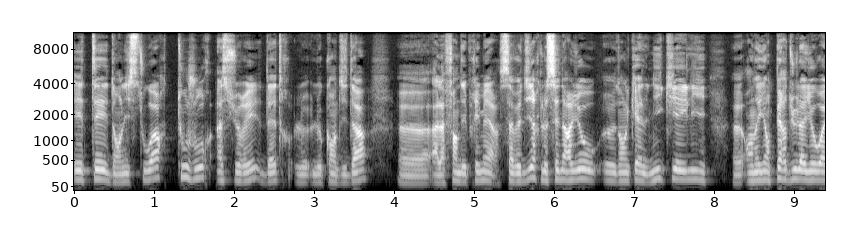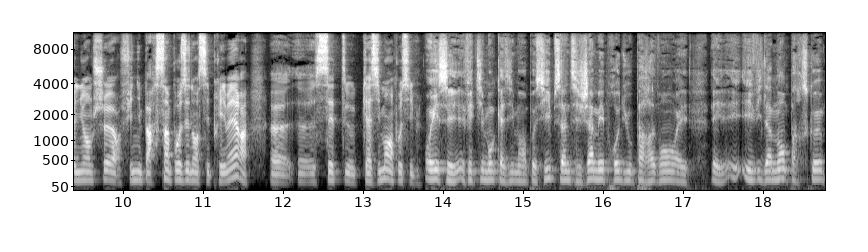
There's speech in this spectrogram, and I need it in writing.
était dans l'histoire toujours assuré d'être le, candidat euh, à la fin des primaires. Ça veut dire que le scénario euh, dans lequel Nikki Haley, euh, en ayant perdu l'Iowa New Hampshire, finit par s'imposer dans ses primaires, c'est quasiment impossible. Oui, c'est effectivement quasiment impossible. Ça ne s'est jamais produit auparavant et, évidemment parce que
